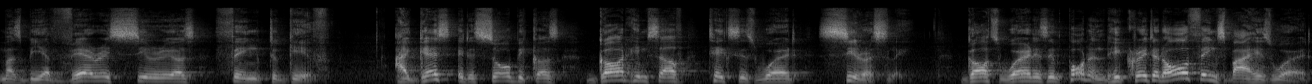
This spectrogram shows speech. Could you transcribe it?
must be a very serious thing to give. I guess it is so because God Himself takes His word seriously. God's word is important. He created all things by His word,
